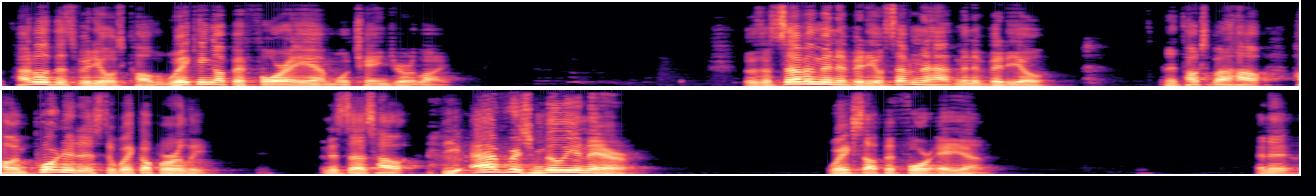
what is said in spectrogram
The title of this video is called Waking Up at 4 a.m. Will Change Your Life. there's a seven minute video, seven and a half minute video, and it talks about how, how important it is to wake up early. And it says how the average millionaire wakes up at 4 a.m. And, it,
